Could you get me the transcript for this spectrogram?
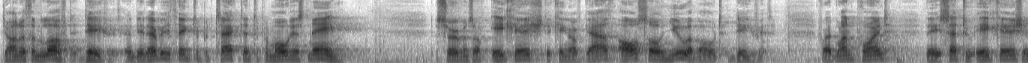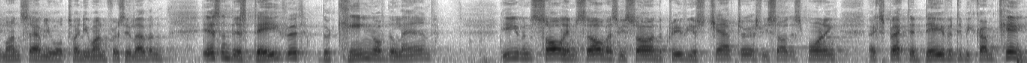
Jonathan loved David and did everything to protect and to promote his name. The servants of Achish, the king of Gath, also knew about David. For at one point they said to Achish in 1 Samuel 21, verse 11, Isn't this David, the king of the land? Even Saul himself, as we saw in the previous chapter, as we saw this morning, expected David to become king.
